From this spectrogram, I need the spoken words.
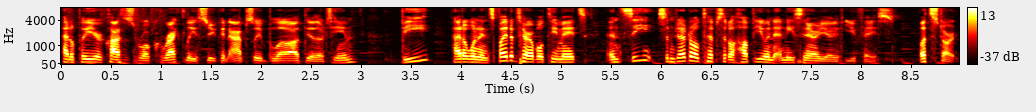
how to play your class's role correctly so you can absolutely blow out the other team, B, how to win in spite of terrible teammates, and C, some general tips that'll help you in any scenario you face. Let's start.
